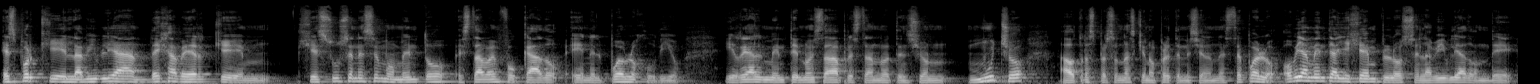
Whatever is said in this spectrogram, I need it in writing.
es porque la Biblia deja ver que mm, Jesús en ese momento estaba enfocado en el pueblo judío y realmente no estaba prestando atención mucho a otras personas que no pertenecieran a este pueblo. Obviamente hay ejemplos en la Biblia donde,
